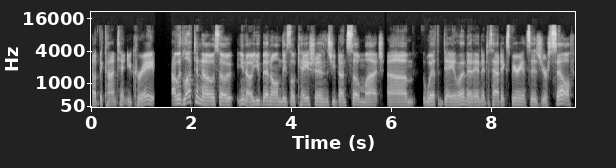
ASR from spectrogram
of the content you create. I would love to know. So, you know, you've been on these locations, you've done so much um, with Dalen and, and it just had experiences yourself.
